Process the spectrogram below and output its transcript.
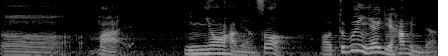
어막 인용하면서 어, 두분 이야기합니다.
